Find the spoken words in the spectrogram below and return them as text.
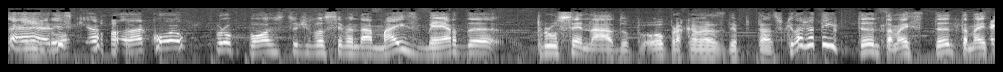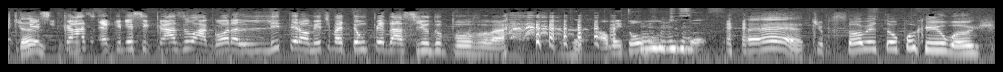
é, era isso que eu ia falar. Qual é o propósito de você mandar mais merda pro Senado ou pra Câmara dos Deputados? Porque lá já tem tanta, mais tanta, mais É que, tanta. nesse caso, é que nesse caso, agora, literalmente, vai ter um pedacinho do povo lá. Aumentou um monte só. É, tipo, só aumentou um pouquinho, mancho.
